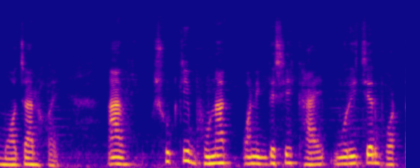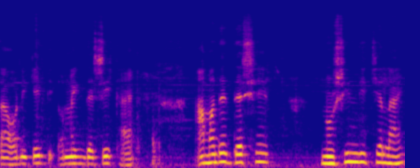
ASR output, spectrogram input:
মজার হয়। আর শুটকি ভুনা অনেক দেশেই খায়, মরিচের ভর্তা অনেকেই, অনেক দেশেই খায়। আমাদের দেশের নরসিংদী জেলায়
